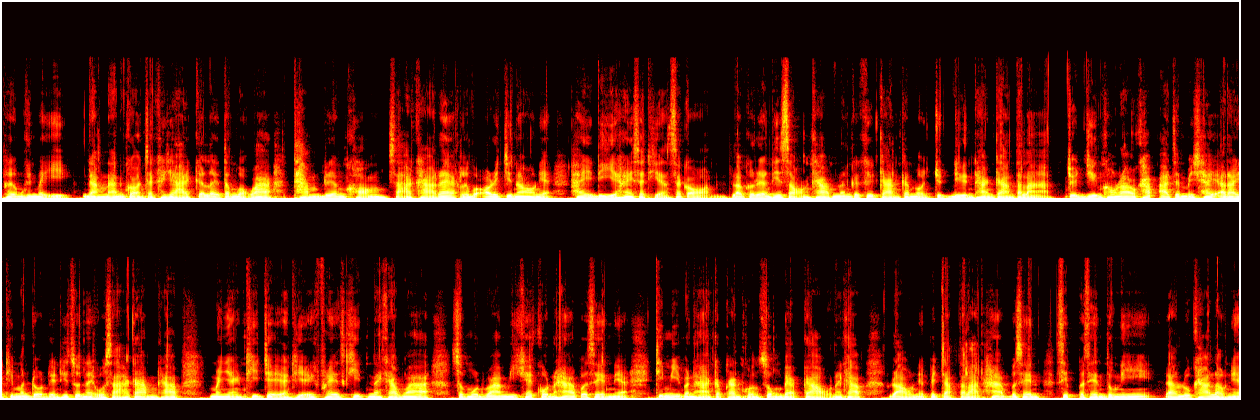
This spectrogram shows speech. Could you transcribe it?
เพิ่มขึ้นไปอีก ดังนั้นก่อนจะขยายก็เลยต้องบอกว่าทำเรื่องของสาขาแรกหรือว่า original เนี่ยให้ดีให้เสถียรซะก่อน แล้วก็เรื่องที่ 2 ครับ นั่นก็คือการกำหนดจุดยืนทางการตลาด จุดยืนของเราครับ อาจจะไม่ใช่อะไรที่มันโดดเด่นที่สุดในอุตสาหกรรมครับ มันอย่างที่ JNT Express คิดนะครับว่า สมมุติว่ามีแค่คน 5%เนี่ยที่มีปัญหากับการขนส่งแบบเก่านะครับเราเนี่ยไปจับตลาด 5% 10%ตรงนี้ แล้วลูกค้าเหล่านี้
